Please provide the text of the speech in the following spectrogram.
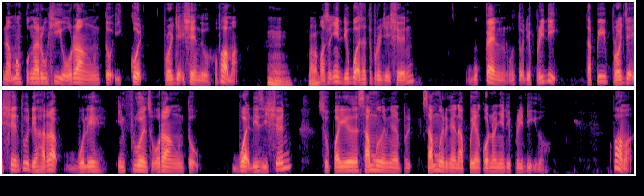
nak mempengaruhi orang untuk ikut projection tu kau faham tak Hmm. Faham? maksudnya dia buat satu projection bukan untuk dia predict tapi projection tu dia harap boleh influence orang untuk buat decision supaya sama dengan sama dengan apa yang kononnya dia predict tu faham tak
